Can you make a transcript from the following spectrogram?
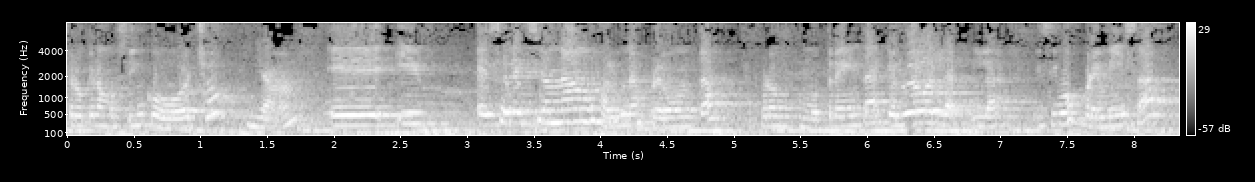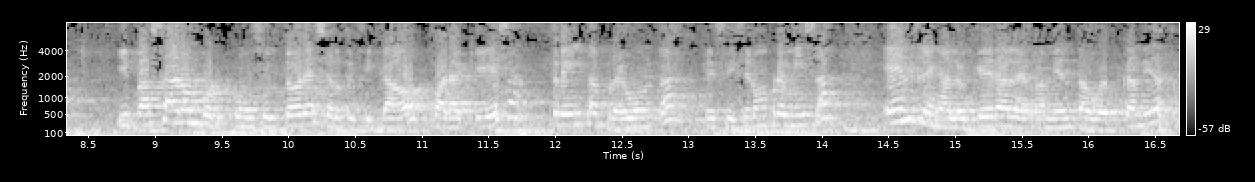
creo que éramos cinco o ocho. Ya. Eh, y eh, seleccionamos algunas preguntas, fueron como 30, que luego la- las hicimos premisas y pasaron por consultores certificados para que esas 30 preguntas que se hicieron premisas entren a lo que era la herramienta web candidato.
